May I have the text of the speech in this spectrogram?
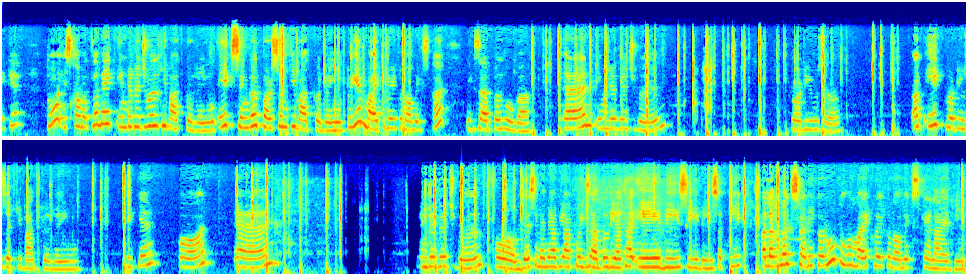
ठीक है? तो इसका मतलब मैं एक इंडिविजुअल की बात कर रही हूँ, एक सिंगल पर्सन की बात कर रही हूँ तो ये माइक्रो इकोनॉमिक्स का एग्ज़ाम्पल होगा। एन इंडिविजुअल प्रोड्यूसर अब एक प्रोड्यूसर की बात कर रही हूँ, ठीक है? और एन इंडिविजुअल फॉर्म जैसे मैंने अभी आपको एग्ज़ाम्पल दिया था ए बी सी डी सबकी अलग अलग स्टडी करूँ तो वो माइक्रो इकोनॉमिक्स कहलाएगी।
